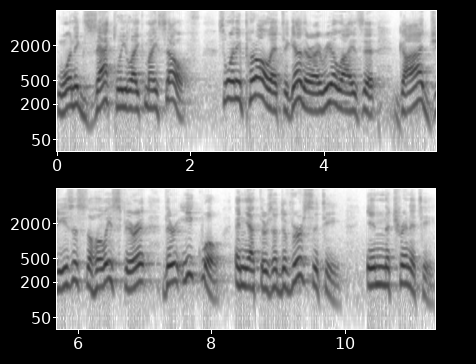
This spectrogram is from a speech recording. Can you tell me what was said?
one exactly like myself. So when I put all that together, I realized that God, Jesus, the Holy Spirit, they're equal, and yet there's a diversity in the Trinity.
